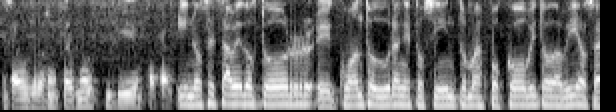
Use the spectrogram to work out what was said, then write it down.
es algo que los enfermos viven fatal. Y no se sabe, doctor, eh, cuánto duran estos síntomas post-COVID todavía. O sea,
